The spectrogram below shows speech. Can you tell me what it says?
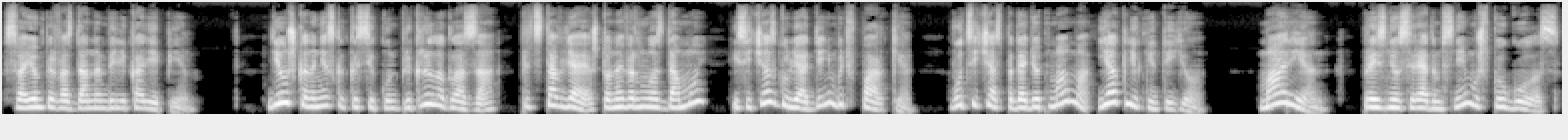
в своем первозданном великолепии. Девушка на несколько секунд прикрыла глаза, представляя, что она вернулась домой и сейчас гуляет где-нибудь в парке. Вот сейчас подойдет мама и окликнет ее. «Мариан!» – произнес рядом с ней мужской голос.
